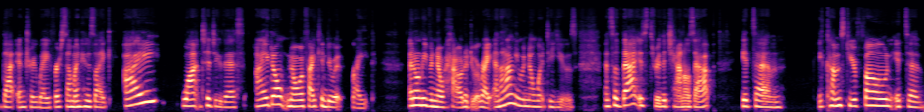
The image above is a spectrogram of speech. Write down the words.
that entryway for someone who's like, I want to do this. I don't know if I can do it right. I don't even know how to do it right, and I don't even know what to use. And so that is through the Channels app. It's um, it comes to your phone. It's a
